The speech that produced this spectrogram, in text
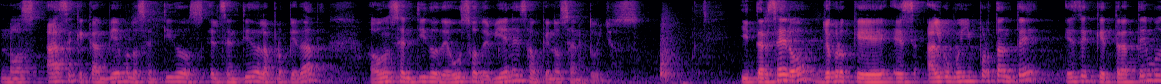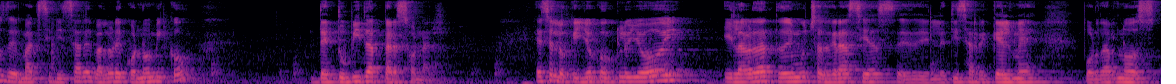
nos hace que cambiemos los sentidos, el sentido de la propiedad a un sentido de uso de bienes aunque no sean tuyos. Y tercero, yo creo que es algo muy importante, es de que tratemos de maximizar el valor económico de tu vida personal. Eso es lo que yo concluyo hoy y la verdad te doy muchas gracias, eh, Leticia Riquelme, por darnos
